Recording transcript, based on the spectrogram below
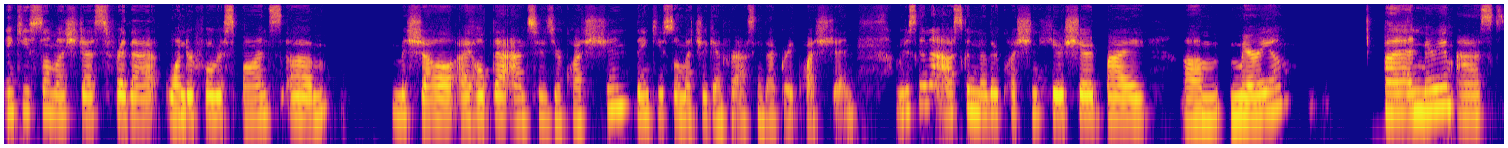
Thank you so much, Jess, for that wonderful response. Um, Michelle, I hope that answers your question. Thank you so much again for asking that great question. I'm just gonna ask another question here shared by um, Miriam. Uh, and Miriam asks,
